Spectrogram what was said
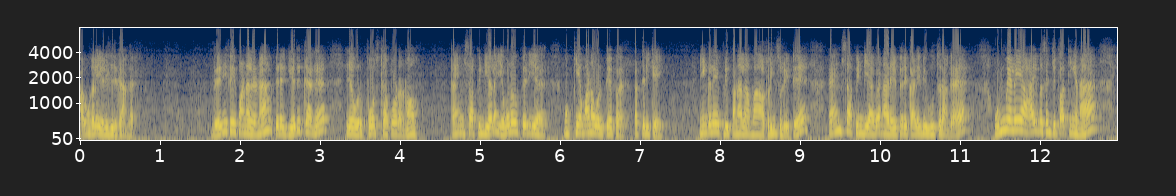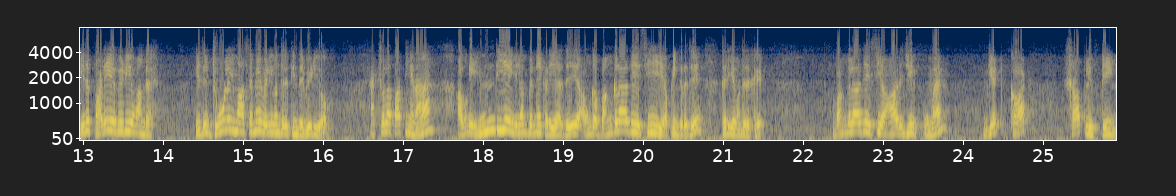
அவங்களே எழுதியிருக்காங்க. வெரிஃபை பண்ணலைன்னா பிறகு எதுக்காக இதை ஒரு போஸ்ட்டாக போடணும்? டைம்ஸ் ஆஃப் இந்தியாவில் எவ்வளோ பெரிய முக்கியமான ஒரு பேப்பர் பத்திரிகை நீங்களே இப்படி பண்ணலாமா அப்படின்னு சொல்லிட்டு டைம்ஸ் ஆஃப் இந்தியாவை நிறைய பேர் கழுவி ஊத்துறாங்க. உண்மையிலேயே ஆய்வு செஞ்சு பார்த்தீங்கன்னா இது பழைய வீடியோ வாங்க. இது ஜூலை மாதமே வெளிவந்திருக்கு இந்த வீடியோ ஆக்சுவலாக பார்த்தீங்கன்னா அவங்க இந்திய இளம்பெண்ணே கிடையாது அவங்க பங்களாதேசி அப்படிங்கிறது தெரிய வந்திருக்கு. Bangladeshi origin woman get caught shoplifting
